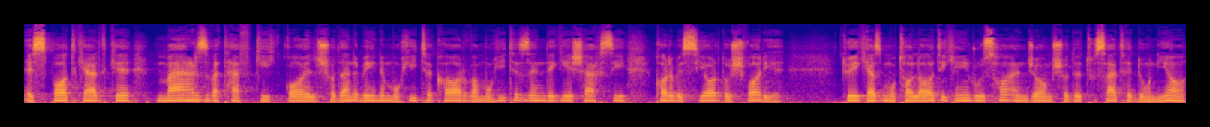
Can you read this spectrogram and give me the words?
اثبات کرد که مرز و تفکیک قائل شدن بین محیط کار و محیط زندگی شخصی کار بسیار دشواریه. تو یکی از مطالعاتی که این روزها انجام شده تو سطح دنیا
